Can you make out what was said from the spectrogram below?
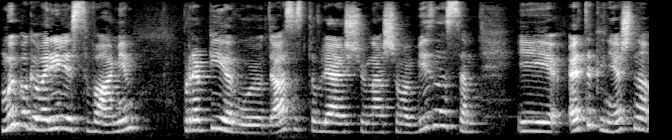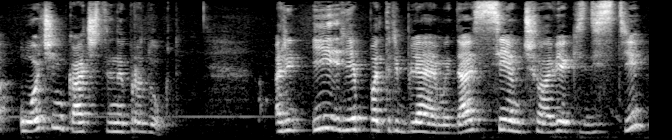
мы поговорили с вами про первую да, составляющую нашего бизнеса, и это, конечно, очень качественный продукт. И репотребляемый, да, 7 человек из 10,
